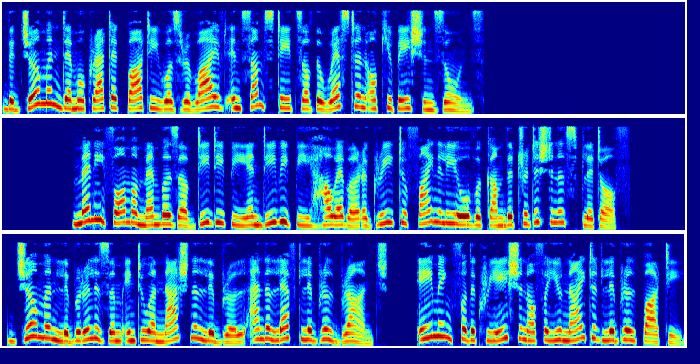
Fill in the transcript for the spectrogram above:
the German Democratic Party was revived in some states of the Western occupation zones. Many former members of DDP and DVP however agreed to finally overcome the traditional split of German liberalism into a national liberal and a left liberal branch, aiming for the creation of a united liberal party.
